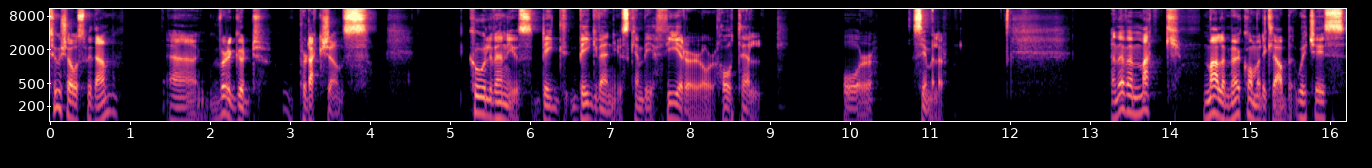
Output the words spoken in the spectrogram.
two shows with them. Uh, very good productions. Cool venues, big big venues, can be a theater or hotel or similar. And then Mac, Malmö Comedy Club, which is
